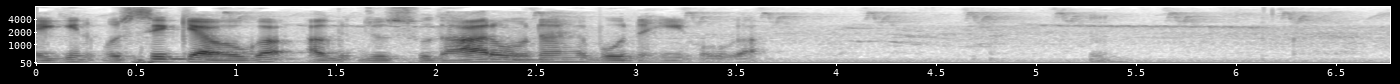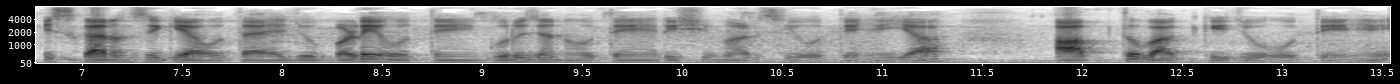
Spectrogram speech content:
लेकिन उससे क्या होगा जो सुधार होना है वो नहीं होगा। इस कारण से क्या होता है, जो बड़े होते हैं, गुरुजन होते हैं, ऋषि महर्षि होते हैं, या आप तो वाक्य जो होते हैं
